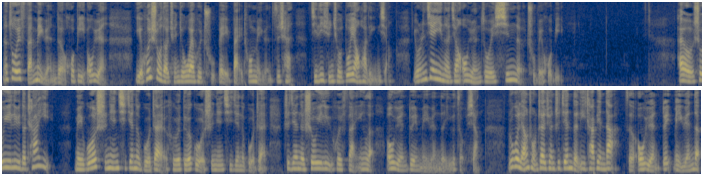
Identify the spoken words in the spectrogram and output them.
那作为反美元的货币，欧元也会受到全球外汇储备摆脱美元资产，极力寻求多样化的影响。有人建议呢，将欧元作为新的储备货币。还有收益率的差异。美国十年期间的国债和德国十年期间的国债之间的收益率会反映了欧元对美元的一个走向。如果两种债券之间的利差变大，则欧元对美元的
